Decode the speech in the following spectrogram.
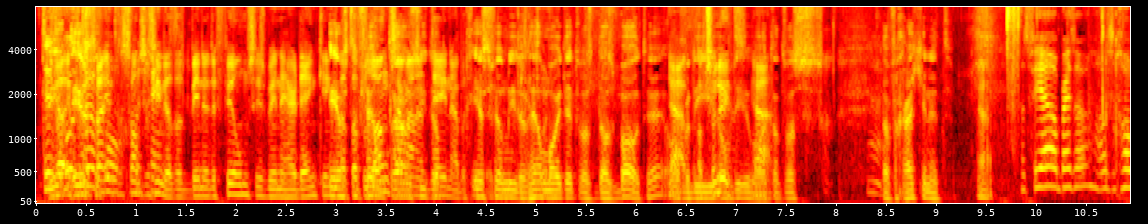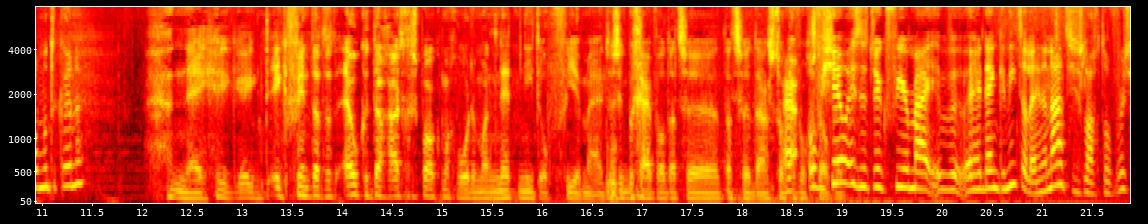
Het is Ja, wel het is vroeg, wel interessant te zien dat het binnen de films is, binnen herdenking, dat Eerste dat film langzaam aan thema dat, begint. eerste film die dat heel mooi deed was Das Boot. Hè? over die, absoluut, over die U-boot. ja. Dat was, daar vergat je het. Wat vind jij, Alberto? Had het gewoon moeten kunnen? Nee, ik, ik, ik vind dat het elke dag uitgesproken mag worden, maar net niet op 4 mei. Dus ik begrijp wel dat ze, dat ze daar een stokje voor gestoken officieel is natuurlijk 4 mei... We herdenken niet alleen de nazi-slachtoffers.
